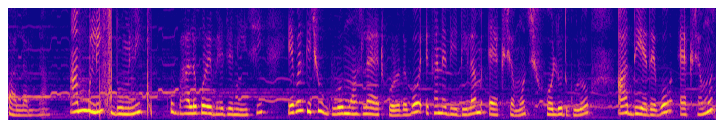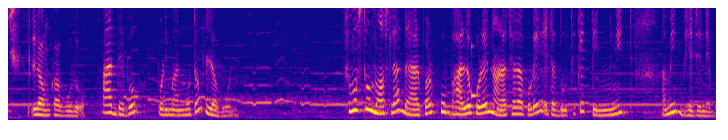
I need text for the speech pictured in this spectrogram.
পারলাম না। আমগুলি দু মিনিট খুব ভালো করে ভেজে নিয়েছি। এবার কিছু গুঁড়ো মশলা অ্যাড করে দেবো। এখানে দিয়ে দিলাম এক চামচ হলুদ গুঁড়ো আর দিয়ে দেব এক চামচ লঙ্কা গুঁড়ো আর দেব পরিমাণ মতো লবণ। সমস্ত মশলা দেওয়ার পর খুব ভালো করে নাড়াচাড়া করে এটা দু থেকে তিন মিনিট আমি ভেজে নেব।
